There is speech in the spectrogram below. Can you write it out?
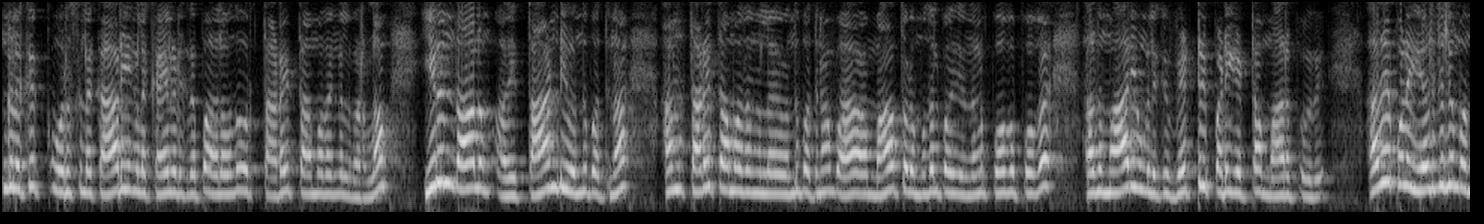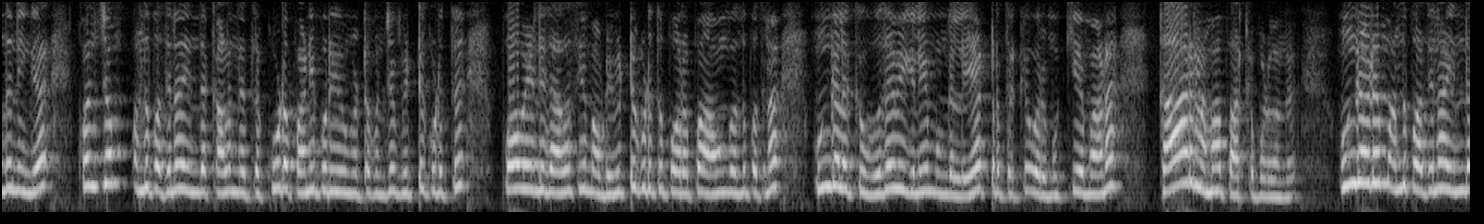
உங்களுக்கு ஒரு சில காரியங்களை கையில் எடுக்கிறப்போ அதில் வந்து ஒரு தடை தாமதங்கள் வரலாம். இருந்தாலும் அதை தாண்டி வந்து பார்த்தீங்கன்னா அந்த தடை தாமதங்களை வந்து பார்த்தீங்கன்னா மா- மாதத்தோட முதல் பகுதி இருந்தாலும் போக போக அது மாறி உங்களுக்கு வெற்றி படிகட்டாக மாறப்போகுது. அதே போல் எளிதிலும் வந்து நீங்கள் கொஞ்சம் வந்து பார்த்தீங்கன்னா இந்த கால நேரத்தில் கூட பணிபுரியவங்ககிட்ட கொஞ்சம் விட்டு கொடுத்து போக வேண்டியது அவசியம். அப்படி விட்டு கொடுத்து போகிறப்போ அவங்க வந்து பார்த்தீங்கன்னா உங்களுக்கு உதவிகளையும் உங்கள் ஏற்றத்திற்கு ஒரு முக்கியமான காரணமாக பார்க்கப்படுவாங்க. உங்களிடம் வந்து பார்த்தீங்கன்னா இந்த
